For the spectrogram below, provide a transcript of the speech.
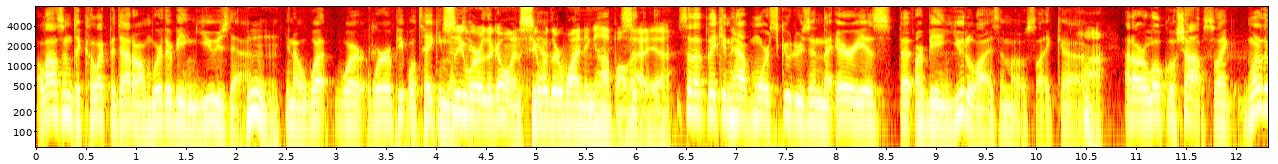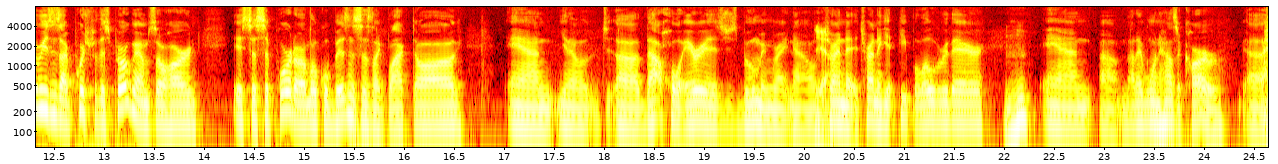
allows them to collect the data on where they're being used at. Hmm. You know, what where where are people taking them? See to? where they're going. See yeah. where they're winding up. All so that, yeah. So that they can have more scooters in the areas that are being utilized the most, like uh, huh. at our local shops. Like one of the reasons I push for this program so hard is to support our local businesses like Black Dog and you know uh, that whole area is just booming right now. Yeah. Trying to trying to get people over there, mm-hmm. and um, not everyone has a car. Uh,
